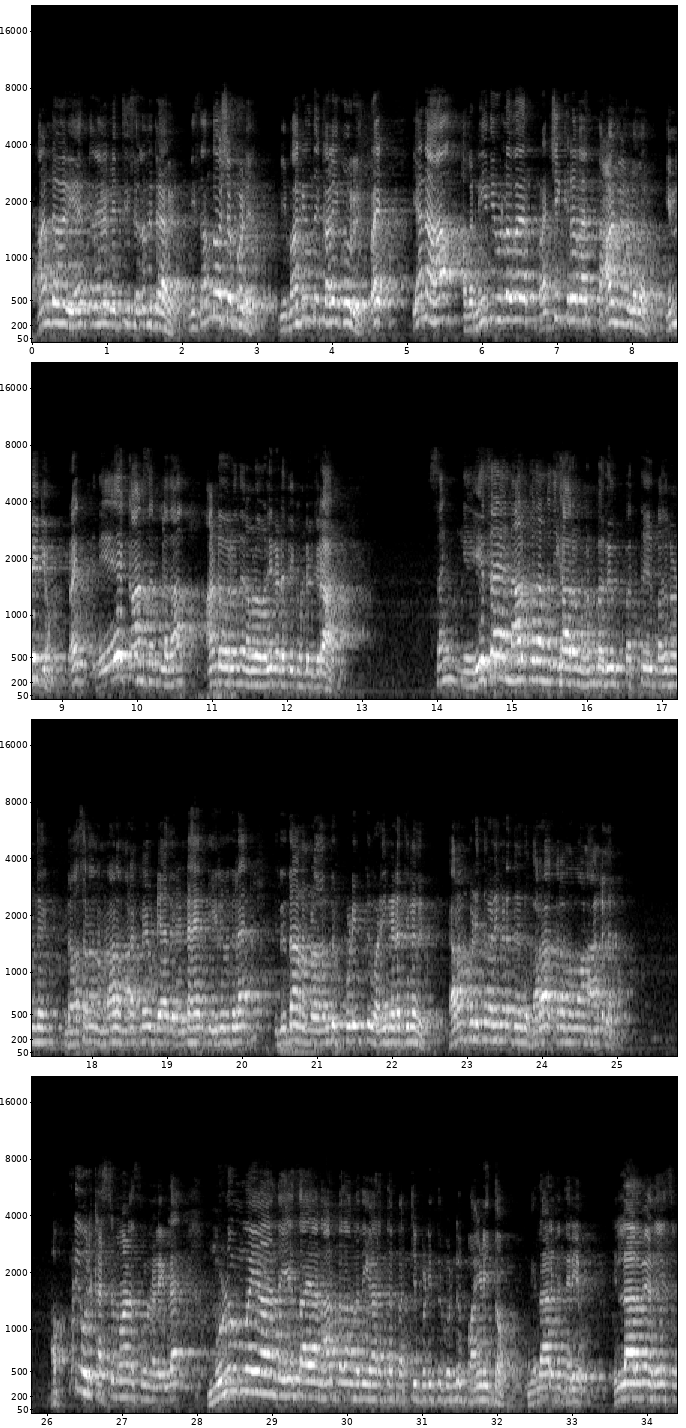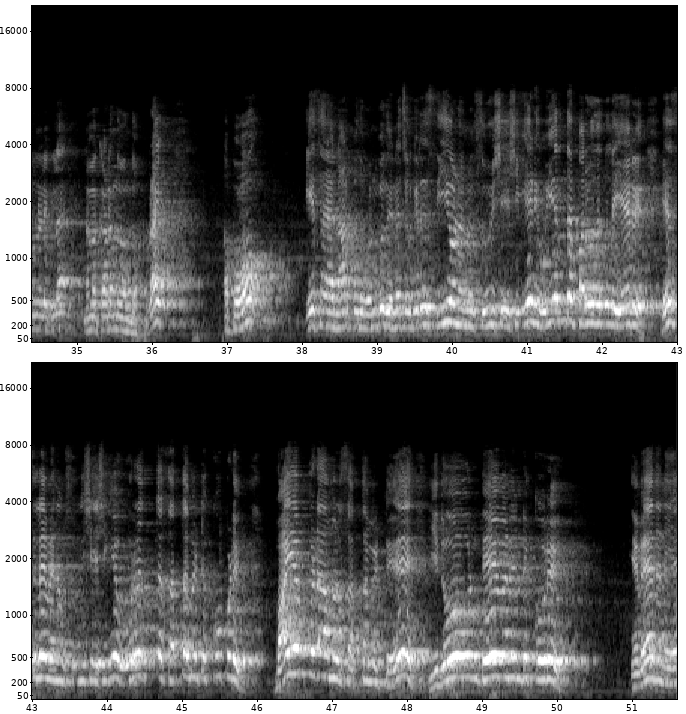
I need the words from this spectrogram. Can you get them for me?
ஆண்டவர் ஏற்கனவே வெற்றி சிறந்துட்டாரு. நீ சந்தோஷப்படு. நீ மகிழ்ந்து களை கூறு. ரைட் ஏன்னா அவர் நீதி உள்ளவர் ரட்சிக்கிறவர் தாழ்மை உள்ளவர். இன்னைக்கும் ரைட் இதே கான்செப்ட்ல தான் ஆண்டவர் வந்து நம்மளை வழிநடத்தி கொண்டிருக்கிறார். சங் ஏசாயா நாற்பதாம் அதிகாரம் ஒன்பது பத்து பதினொன்று இந்த வசனம் நம்மளால் மறக்கவே முடியாது. ரெண்டாயிரத்தி இருபதுல இதுதான் நம்மளை வந்து பிடித்து வழிநடத்தினது. கரம் பிடித்து வழிநடத்தினது பராக்கிரமமான ஆண்டுல. அப்படி ஒரு கஷ்டமான சூழ்நிலையில முழுமையா அந்த ஏசாயா நாற்பதாம் அதிகாரத்தை பற்றி பிடித்து கொண்டு பயணித்தோம். எல்லாருக்கும் தெரியும். எல்லாருமே அதே சூழ்நிலைக்குள்ள நம்ம கடந்து வந்தோம். ரைட் அப்போ ஏசாயா நாற்பது ஒன்பது என்ன சொல்கிறது? சியோன் என்னும் சுவிசேஷிகே நீ உயர்ந்த பருவதத்தில் ஏறு. எருசலேம் என்னும் சுவிசேஷிகே உரத்த சத்தமிட்டு கூப்பிடு. பயப்படாமல் சத்தமிட்டு இதோ உன் தேவன் என்று கூறு. என் வேதனைய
